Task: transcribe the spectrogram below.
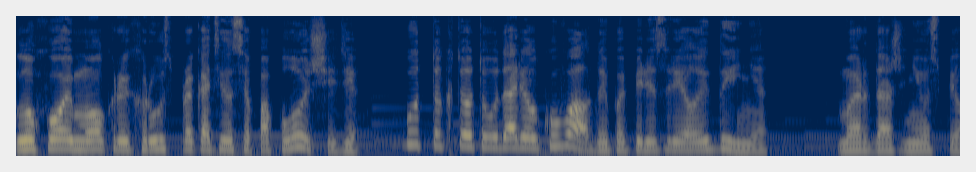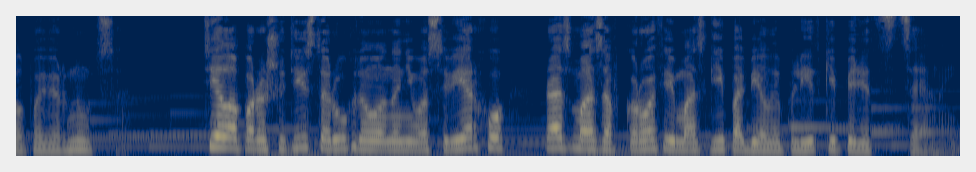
Глухой мокрый хруст прокатился по площади, будто кто-то ударил кувалдой по перезрелой дыне. Мэр даже не успел повернуться. Тело парашютиста рухнуло на него сверху, размазав кровь и мозги по белой плитке перед сценой.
